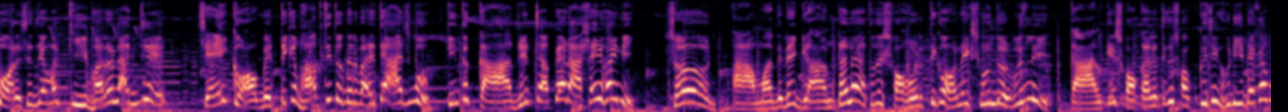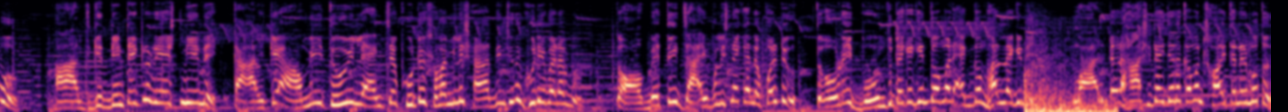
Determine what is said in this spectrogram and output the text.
পর এসে যে আমার কি ভালো লাগছে। সেই কবে থেকে ভাবছি তোদের বাড়িতে আসব, কিন্তু কাজের চাপে আর আসাই হয়নি। শোন, আমাদের এই গ্রামটা না তোদের শহর থেকে অনেক সুন্দর, বুঝলি? কালকে সকালে থেকে সবকিছু ঘুরিয়ে দেখাবো। আজকের দিনটা একটু রেস্ট নিয়ে নে। কালকে আমি, তুই, ল্যাংচা, ফুটো সবাই মিলে সারাদিন শুধু ঘুরে বেড়াবো। তবে তুই যাই বলিস না কেন, পল্টু, তোর এই বন্ধুটাকে কিন্তু আমার একদম ভালো লাগেনি। মালটার হাসিটাই যেন কেমন শয়তানের মতন,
